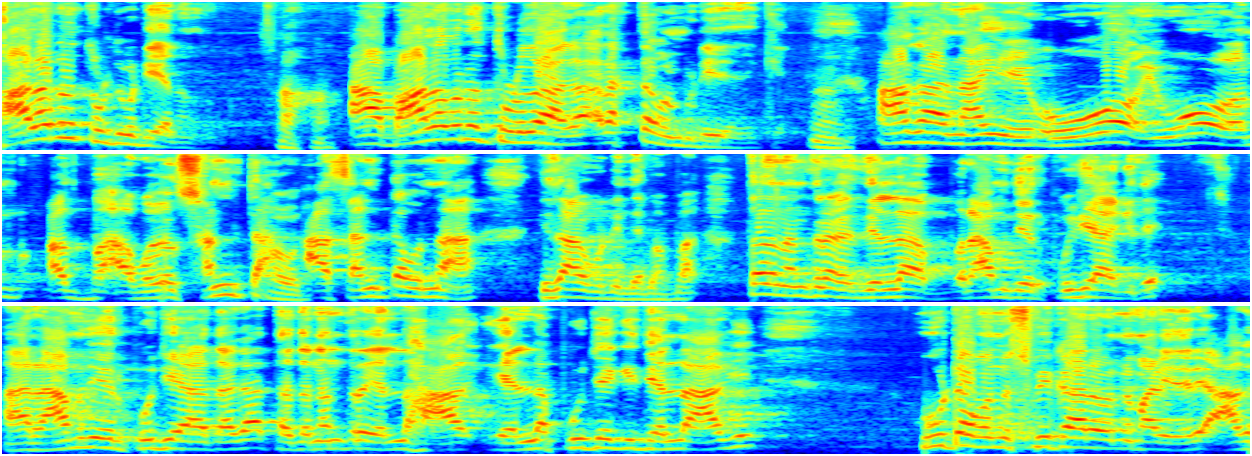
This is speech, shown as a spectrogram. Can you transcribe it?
ಬಾಲವನ್ನು ತುಳಿದ್ಬಿಟ್ಟಿಯ ನಾನು ಆ ಬಾಲವನ್ನು ತುಳಿದಾಗ ರಕ್ತ ಬಂದ್ಬಿಟ್ಟಿದೆ ಅದಕ್ಕೆ. ಆಗ ನಾಯಿ ಓ ಓ ಅದು ಸಂಕಟ ಆ ಸಂಕಟವನ್ನ ಇದಾಗ್ಬಿಟ್ಟಿದೆ ಪಾಪ. ತದನಂತರ ಇದೆಲ್ಲ ರಾಮದೇವ್ರ ಪೂಜೆ ಆಗಿದೆ. ಆ ರಾಮದೇವ್ರ ಪೂಜೆ ಆದಾಗ ತದನಂತರ ಎಲ್ಲ ಎಲ್ಲ ಪೂಜೆ ಗೀಜೆಲ್ಲ ಆಗಿ ಊಟವನ್ನು ಸ್ವೀಕಾರವನ್ನು ಮಾಡಿದರೆ ಆಗ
